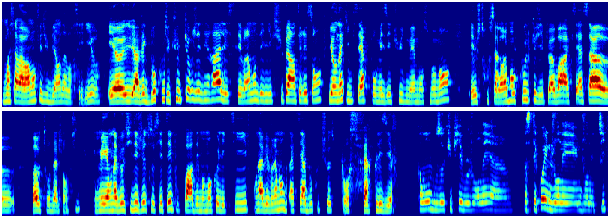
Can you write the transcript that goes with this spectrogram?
Moi, ça m'a vraiment fait du bien d'avoir ces livres. Et euh, avec beaucoup de culture générale, et c'était vraiment des livres super intéressants. Il y en a qui me servent pour mes études même en ce moment. Et je trouve ça vraiment cool que j'ai pu avoir accès à ça euh, pas autour de l'Atlantique. Mais on avait aussi des jeux de société pour pouvoir des moments collectifs. On avait vraiment accès à beaucoup de choses pour se faire plaisir. Comment vous occupiez vos journées euh... enfin, C'était quoi une journée, une journée type?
